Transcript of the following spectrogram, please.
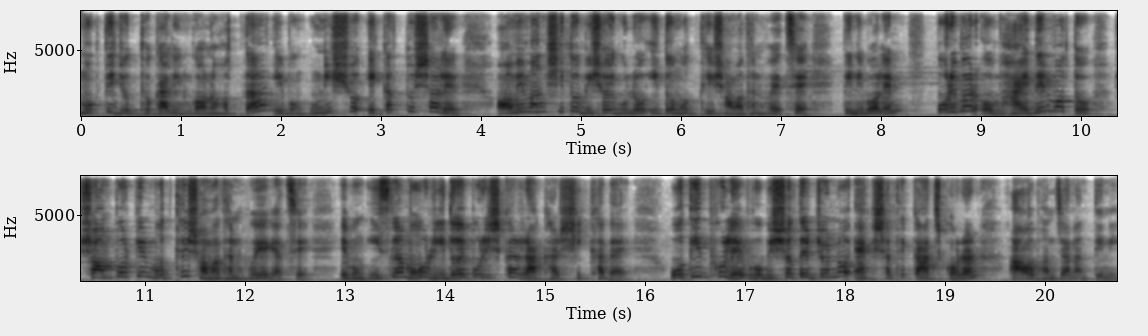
মুক্তিযুদ্ধকালীন গণহত্যা এবং উনিশশো একাত্তর সালের অমীমাংসিত বিষয়গুলো ইতোমধ্যেই সমাধান হয়েছে। তিনি বলেন, পরিবার ও ভাইদের মতো সম্পর্কের মধ্যে সমাধান হয়ে গেছে এবং ইসলামও হৃদয় পরিষ্কার রাখার শিক্ষা দেয়। অতীত ভুলে ভবিষ্যতের জন্য একসাথে কাজ করার আহ্বান জানান তিনি।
